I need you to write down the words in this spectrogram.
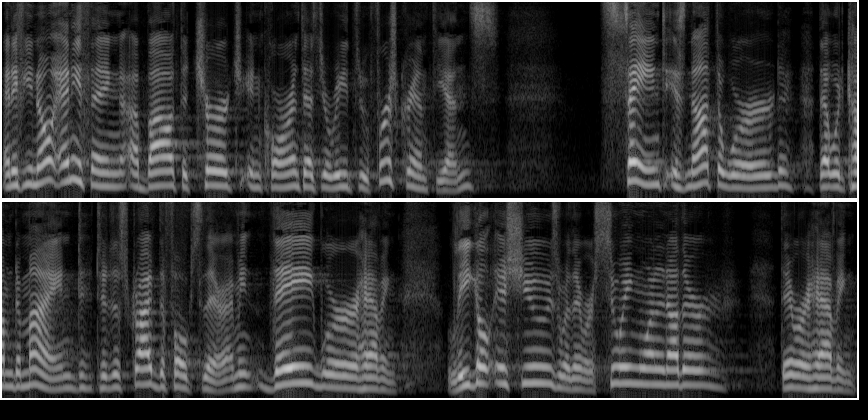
And if you know anything about the church in Corinth as you read through 1 Corinthians, saint is not the word that would come to mind to describe the folks there. I mean, they were having legal issues where they were suing one another. They were having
